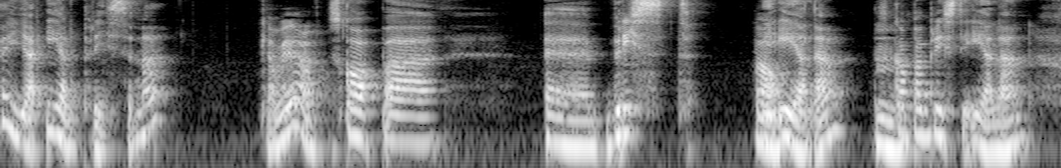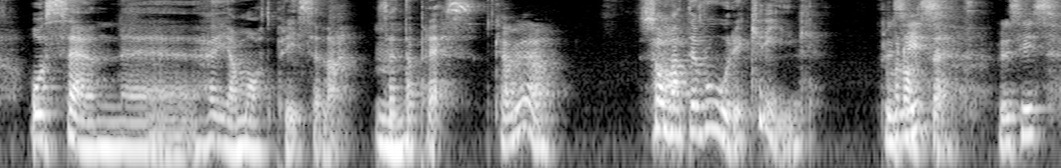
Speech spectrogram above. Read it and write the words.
höja elpriserna, kan vi göra. skapa eh, brist Ja. i elen, Mm. skapa brist i elen och sen eh, höja matpriserna, Mm. sätta press. kan vi göra. Som att det vore krig på något Precis. sätt. Precis.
